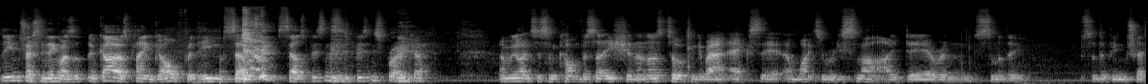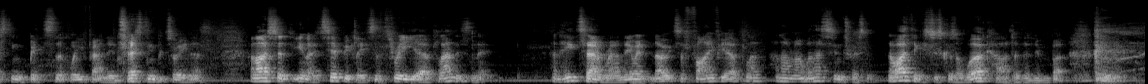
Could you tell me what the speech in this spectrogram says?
The interesting thing was that the guy I was playing golf with, he sells sells businesses, business broker, and we got into some conversation, and I was talking about exit and why it's a really smart idea, and some of the sort of interesting bits that we found interesting between us. And I said, you know, typically it's a three year plan, isn't it? And he turned around and he went, No, it's a five year plan. And I'm like, Well, that's interesting. No, I think it's just because I work harder than him, but.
